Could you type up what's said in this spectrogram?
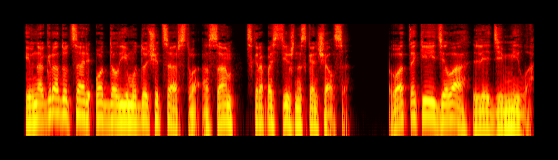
и в награду царь отдал ему дочь и царство, а сам скоропостижно скончался. Вот такие дела, леди Мила».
